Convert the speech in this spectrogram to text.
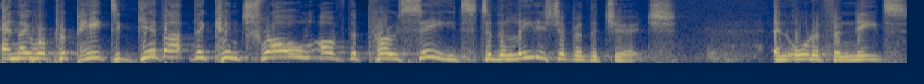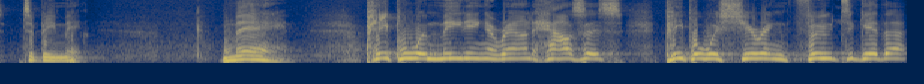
and they were prepared to give up the control of the proceeds to the leadership of the church in order for needs to be met. Man, People were meeting around houses. People were sharing food together.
